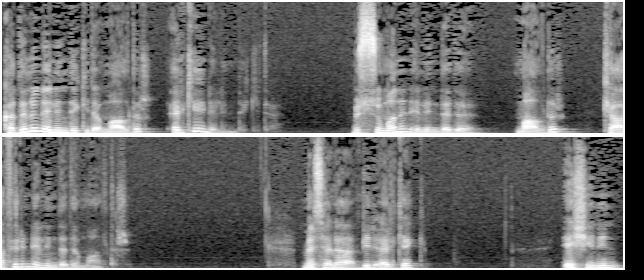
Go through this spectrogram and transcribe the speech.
Kadının elindeki de maldır. Erkeğin elindeki de. Müslümanın elinde de maldır. Kafirin elinde de maldır. Mesela bir erkek eşinin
